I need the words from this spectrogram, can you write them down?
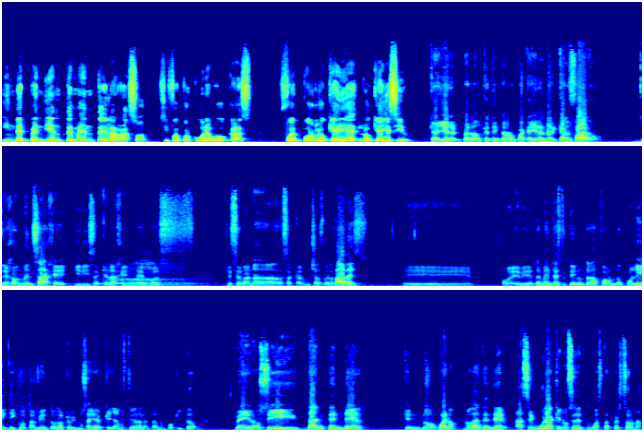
Independientemente de la razón, si fue por cubrebocas, fue por lo que haya, lo que haya sido. que ayer, perdón que te interrumpa, que ayer Enrique Alfaro deja un mensaje y dice que la gente, pues, que se van a sacar muchas verdades. Eh, evidentemente esto tiene un trasfondo político también, todo lo que vimos ayer, que ya me estoy adelantando un poquito, pero sí da a entender que no, bueno, no da a entender, asegura que no se detuvo a esta persona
